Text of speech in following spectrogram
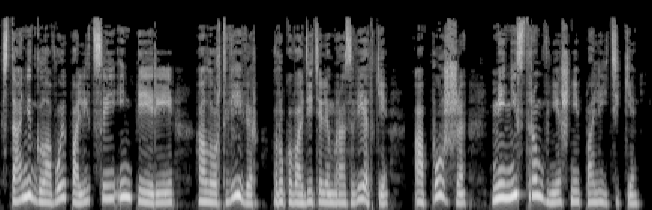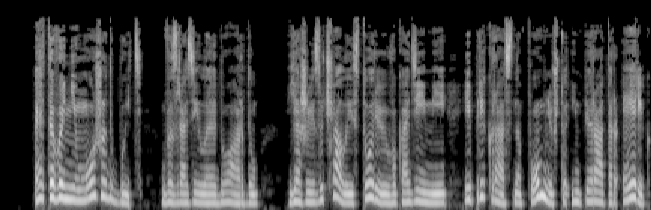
станет главой полиции империи, а лорд Вивер — руководителем разведки, а позже — министром внешней политики. «Этого не может быть», — возразила Эдуарду. «Я же изучала историю в академии и прекрасно помню, что император Эрик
